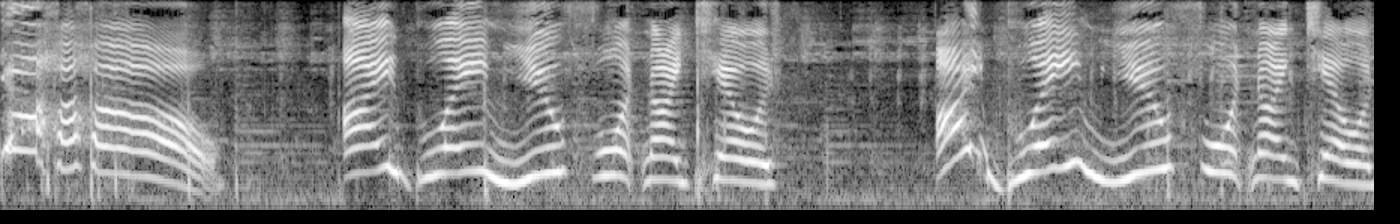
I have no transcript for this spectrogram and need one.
no. I blame you, Fortnite killer. I blame you, Fortnite killer.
